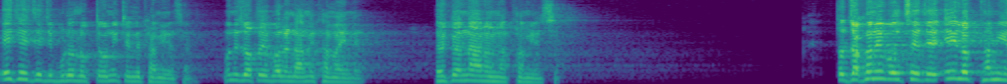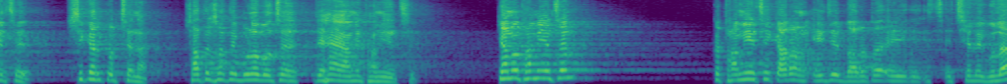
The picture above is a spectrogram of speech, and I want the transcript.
এই যে এই যে যে বুড়ো লোকটা উনি টেনে থামিয়েছেন। উনি যতই বলেন, আমি থামাই নাই। না না না, থামিয়েছে। তো যখনই বলছে যে, এই লোক থামিয়েছে, স্বীকার করছে না, সাথে সাথে বুড়ো বলছে যে হ্যাঁ আমি থামিয়েছি। কেন থামিয়েছেন? থামিয়েছি কারণ এই যে বারোটা এই ছেলেগুলা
